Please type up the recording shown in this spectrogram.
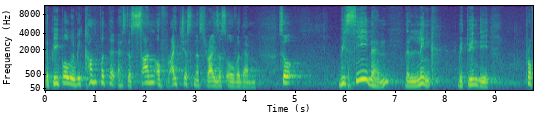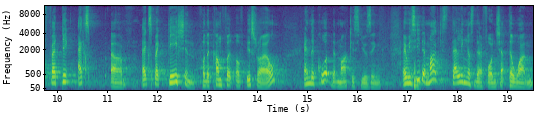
the people will be comforted as the sun of righteousness rises over them. So we see then the link between the prophetic ex, uh, expectation for the comfort of Israel and the quote that Mark is using. And we see that Mark is telling us, therefore, in chapter 1,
